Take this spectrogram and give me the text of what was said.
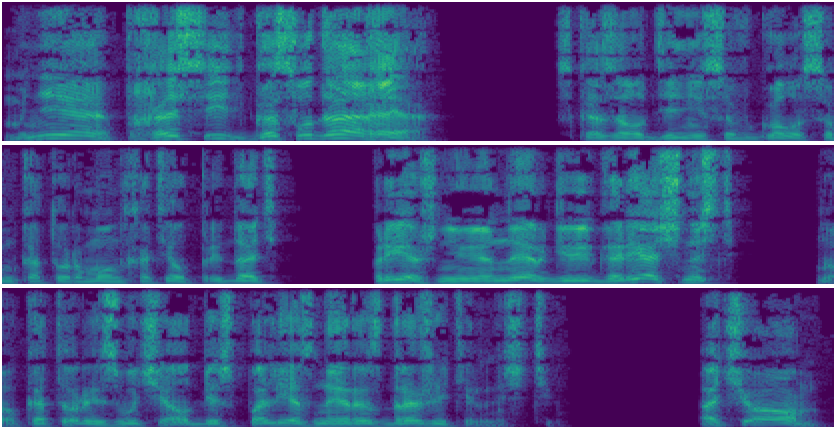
«Мне просить государя!» — сказал Денисов голосом, которому он хотел придать прежнюю энергию и горячность, но который звучал бесполезной раздражительностью. О чем?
